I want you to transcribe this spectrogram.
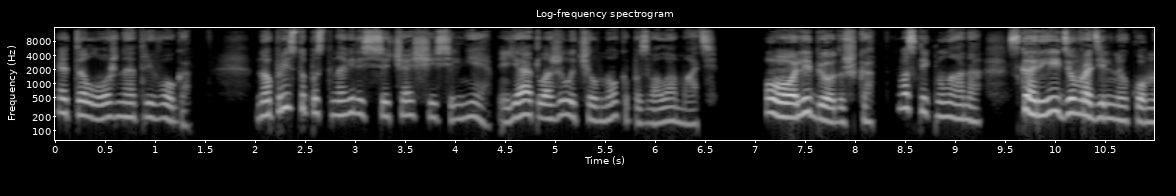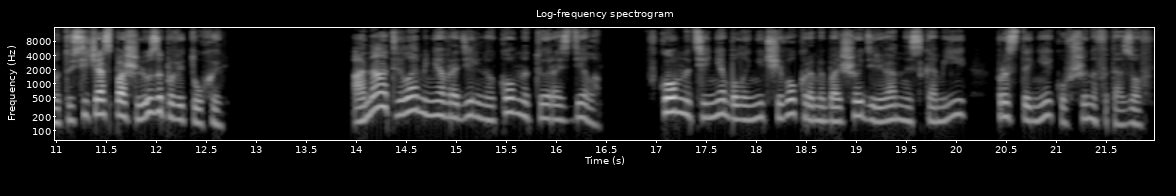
Это ложная тревога. Но приступы становились все чаще и сильнее. Я отложила челнок и позвала мать. «О, лебедушка!» — воскликнула она. «Скорее идем в родильную комнату. Сейчас пошлю за повитухой». Она отвела меня в родильную комнату и раздела. В комнате не было ничего, кроме большой деревянной скамьи, простыней, кувшинов и тазов.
